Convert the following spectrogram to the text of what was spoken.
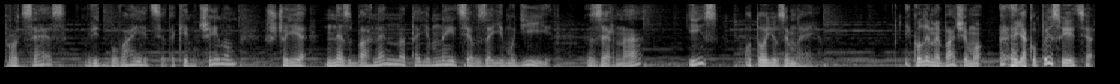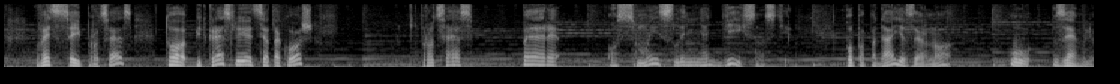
процес відбувається таким чином, що є незбагненна таємниця взаємодії зерна із отою землею. І коли ми бачимо, як описується весь цей процес, то підкреслюється також процес переосмислення дійсності, бо попадає зерно у землю,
